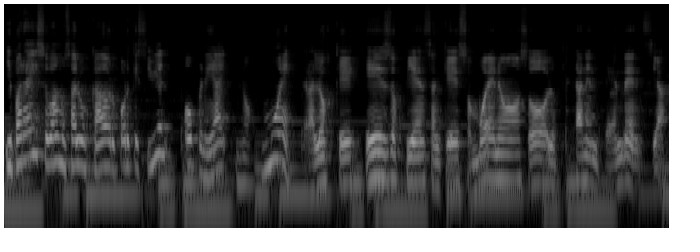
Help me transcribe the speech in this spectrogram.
Y para eso vamos al buscador porque si bien OpenAI nos muestra los que ellos piensan que son buenos o los que están en tendencia,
